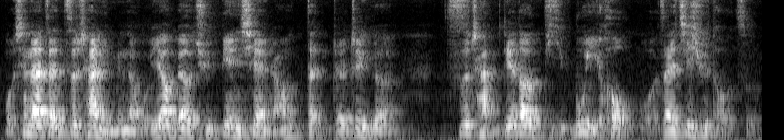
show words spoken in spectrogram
我现在在资产里面呢，我要不要去变现，然后等着这个资产跌到底部以后，我再继续投资。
